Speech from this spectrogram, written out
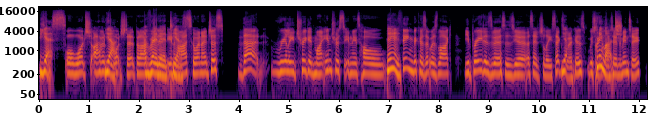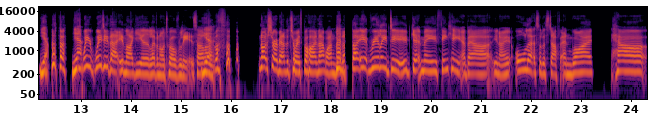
Yes. or watch? I haven't Yeah. watched it, but I I've read, read it it, in high school, and it just that really triggered my interest in this whole Mm. thing because it was like your breeders versus your essentially sex Yeah, workers, which pretty is what I much. turned them into. Yeah. Yeah. We we did that in like year eleven or twelve lit. So like, not sure about the choice behind that one, but but it really did get me thinking about you know all that sort of stuff and why how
